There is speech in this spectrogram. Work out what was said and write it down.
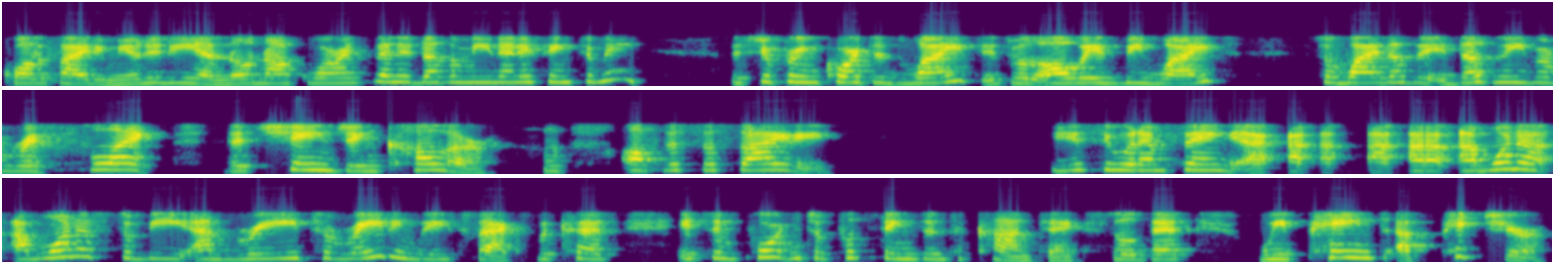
qualified immunity and no knock warrants? Then it doesn't mean anything to me. The Supreme Court is white, it will always be white. So why does it? It doesn't even reflect the changing color of the society. You see what I'm saying? I, I, I, I want to I want us to be. I'm reiterating these facts because it's important to put things into context so that we paint a picture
